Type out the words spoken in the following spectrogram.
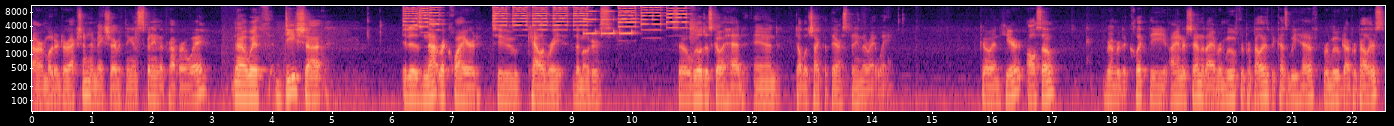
our motor direction and make sure everything is spinning the proper way. Now with D-Shot, it is not required to calibrate the motors. So we'll just go ahead and double check that they are spinning the right way. Go in here. Also, remember to click the I understand that I have removed the propellers because we have removed our propellers.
